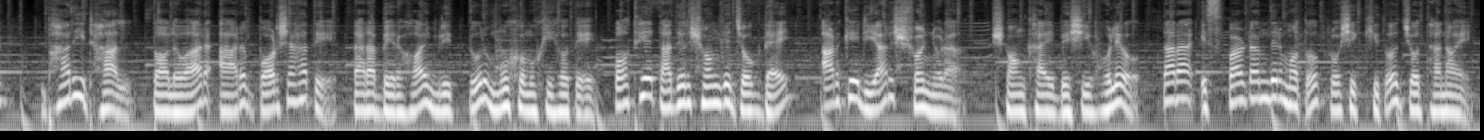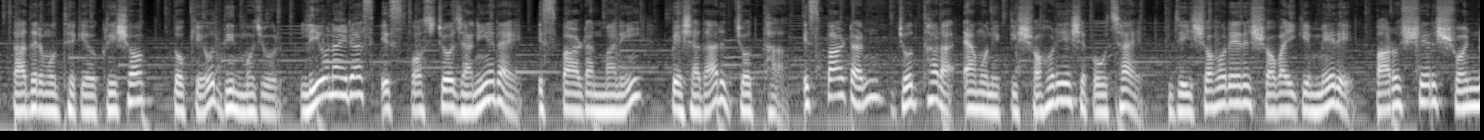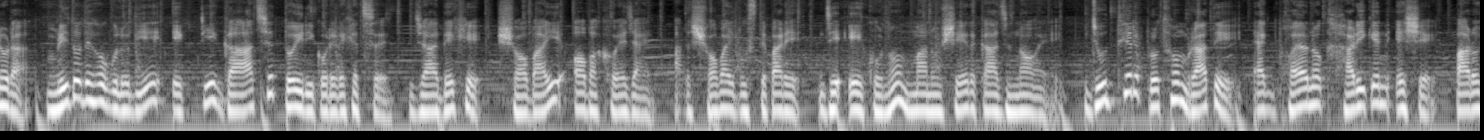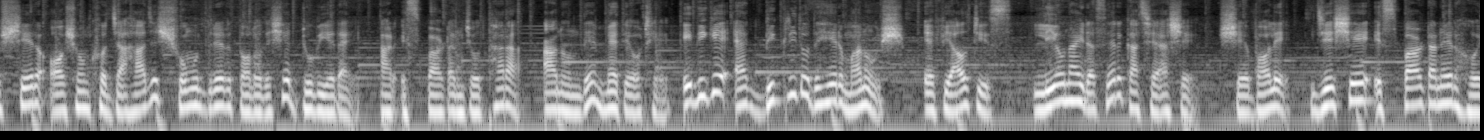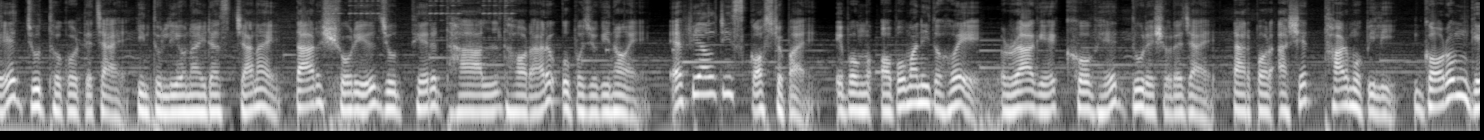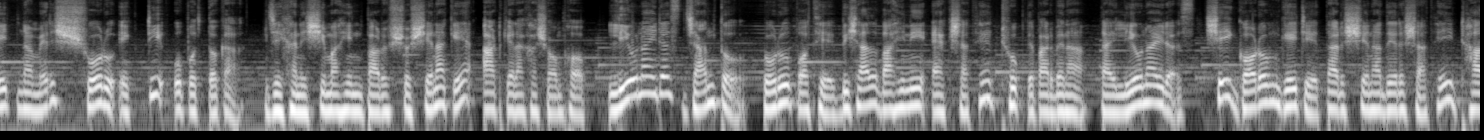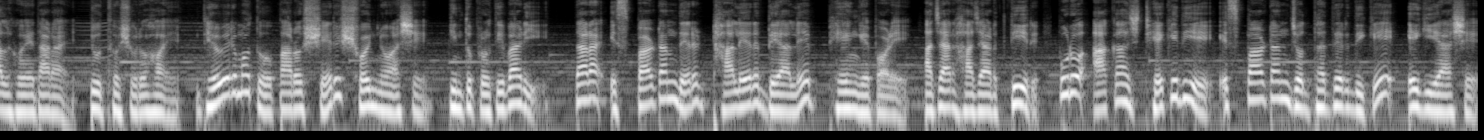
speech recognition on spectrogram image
ভারী ঢাল, তলোয়ার আর বর্ষা হাতে তারা বের হয় মৃত্যুর মুখোমুখি হতে। পথে তাদের সঙ্গে যোগ দেয় আর্কেডিয়ার সৈন্যরা। সংখ্যায় বেশি হলেও তারা স্পার্টানদের মতো প্রশিক্ষিত যোদ্ধা নয়। তাদের মধ্যে কেউ কৃষক, তো কেউ দিনমজুর। লিওনাইডাস স্পষ্ট জানিয়ে দেয়, স্পার্টান মানেই পেশাদার যোদ্ধা। স্পার্টান যোদ্ধারা এমন একটি শহরে এসে পৌঁছায়, যেই শহরের সবাইকে মেরে পারস্যের সৈন্যরা মৃতদেহগুলো দিয়ে একটি গাছ তৈরি করে রেখেছে, যা দেখে সবাই অবাক হয়ে যায়। সবাই বুঝতে পারে যে এ কোনো মানুষের কাজ নয়। যুদ্ধের প্রথম রাতে এক ভয়ানক হারিকেন এসে পারস্যের অসংখ্য জাহাজ সমুদ্রের তলদেশে ডুবিয়ে দেয় আর স্পার্টান যোদ্ধারা আনন্দে মেতে ওঠে। এদিকে এক বিকৃত দেহের মানুষ, এফিয়ালটিস লিওনাইডাসের কাছে আসে। সে বলে যে সে স্পার্টানের হয়ে যুদ্ধ করতে চায়, কিন্তু লিওনাইডাস জানায় তার শরীর যুদ্ধের ঢাল ধরার উপযোগী নয়। এফিয়ালটিস কষ্ট পায় এবং অপমানিত হয়ে রাগে, ক্ষোভে দূরে সরে যায়। তারপর আসে থার্মোপিলি, গরম গেট নামের সরু একটি উপত্যকা, যেখানে সীমাহীন পারস্য সেনাকে আটকে রাখা সম্ভব। লিওনাইডাস জানত, সরু পথে বিশাল বাহিনী একসাথে ঢুকতে পারবে না, তাই লিওনাইডাস সেই গরম গেটে তার সেনাদের সাথেই ঢাল হয়ে দাঁড়ায়। যুদ্ধ শুরু হয়। ঢেউয়ের মতো পারস্যের সৈন্য আসে, কিন্তু প্রতিবারই তারা স্পার্টানদের ঢালের দেয়ালে ভেঙে পড়ে। হাজার হাজার তীর পুরো আকাশ ঢেকে দিয়ে স্পার্টান যোদ্ধাদের দিকে এগিয়ে আসে।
